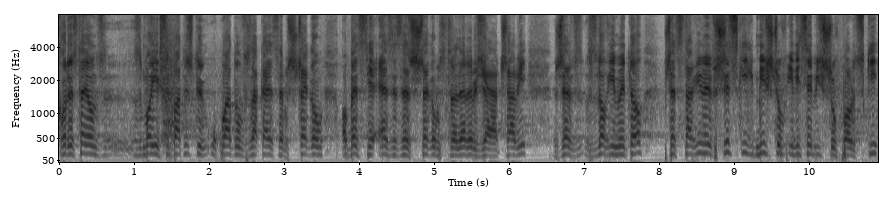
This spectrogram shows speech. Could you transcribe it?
korzystając z moich sympatycznych układów z AKS-em Szczegą, obecnie SSS Szczegą z trenerem z działaczami, że wznowimy to, przedstawimy wszystkich mistrzów i wicemistrzów Polski,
